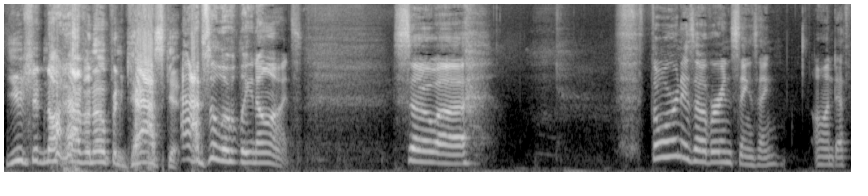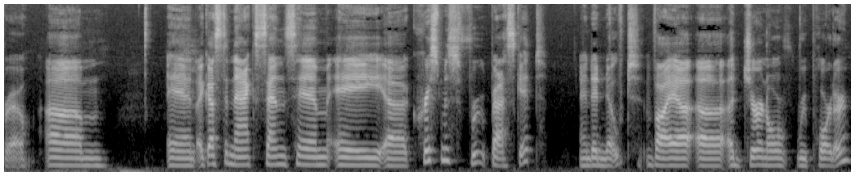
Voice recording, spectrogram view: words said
you should not have an open casket. Absolutely not. So, uh, Thorne is over in Sing Sing on death row. Um, and Augusta Nack sends him a uh, Christmas fruit basket and a note via a, a journal reporter.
